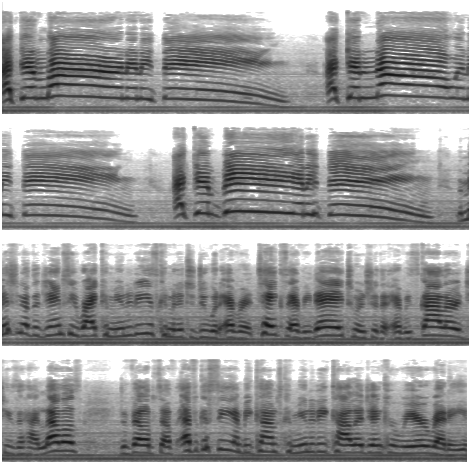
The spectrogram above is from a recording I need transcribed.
I can learn anything. I can know anything. I can be anything. The mission of the James C. Wright community is committed to do whatever it takes every day to ensure that every scholar achieves at high levels, develops self efficacy, and becomes community, college, and career ready.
